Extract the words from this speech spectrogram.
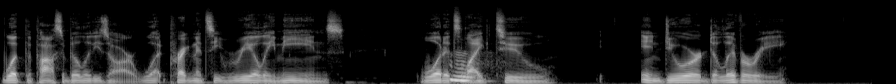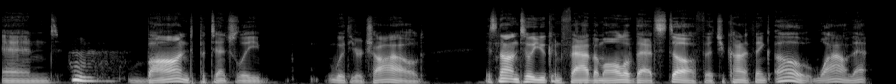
what the possibilities are, what pregnancy really means, what it's Hmm. like to endure delivery and Hmm. bond potentially with your child it's not until you can fathom all of that stuff that you kind of think oh wow that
